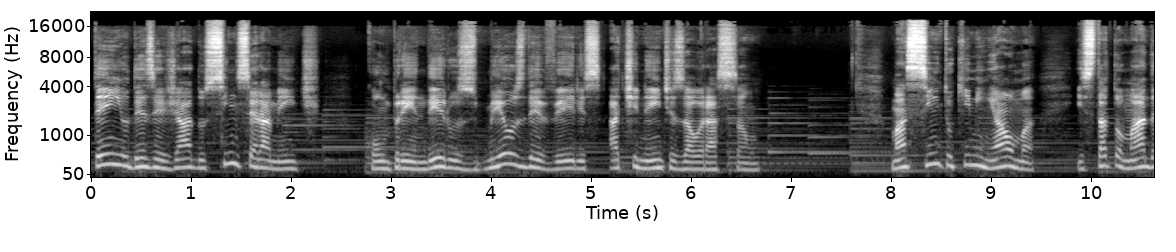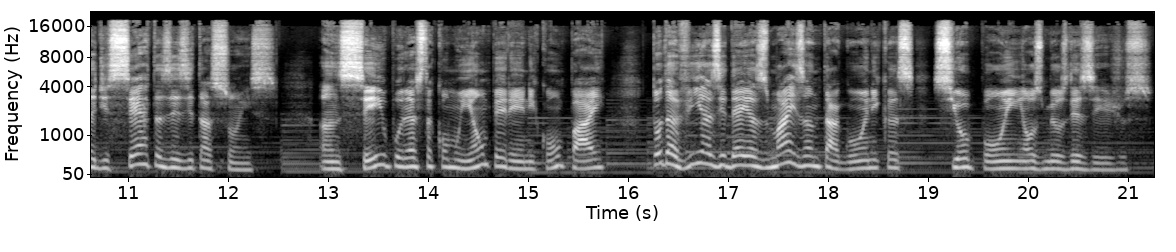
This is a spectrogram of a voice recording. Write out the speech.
tenho desejado sinceramente compreender os meus deveres atinentes à oração. Mas sinto que minha alma está tomada de certas hesitações. Anseio por esta comunhão perene com o Pai, Todavia, as ideias mais antagônicas se opõem aos meus desejos.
